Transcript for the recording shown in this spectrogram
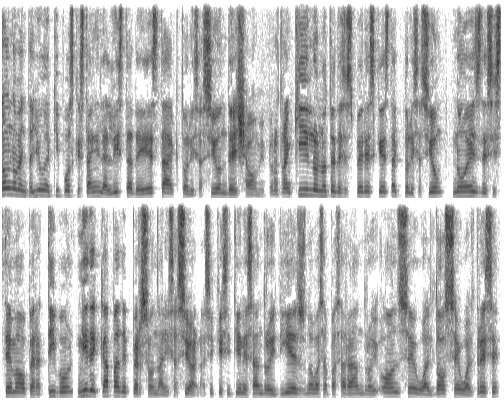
Son 91 equipos que están en la lista de esta actualización de Xiaomi, pero tranquilo, no te desesperes que esta actualización no es de sistema operativo ni de capa de personalización, así que si tienes Android 10 no vas a pasar a Android 11 o al 12 o al 13,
